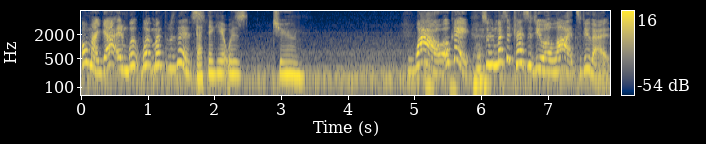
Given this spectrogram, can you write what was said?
Oh my god! And what what month was this? I think it was June. Wow. Okay, uh-huh. so he must have trusted you a lot to do that.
